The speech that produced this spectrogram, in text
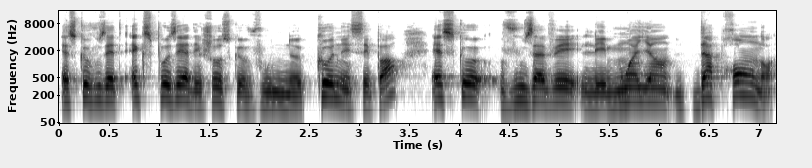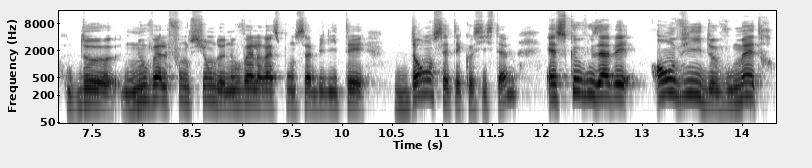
Est-ce que vous êtes exposé à des choses que vous ne connaissez pas? Est-ce que vous avez les moyens d'apprendre de nouvelles fonctions, de nouvelles responsabilités dans cet est-ce que vous avez envie de vous mettre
